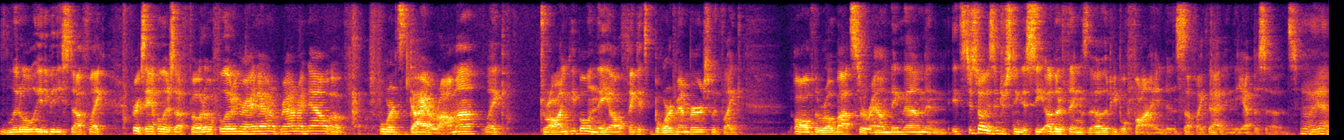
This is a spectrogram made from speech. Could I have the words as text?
little itty bitty stuff. Like for example, there's a photo floating right now, around right now of Ford's diorama, like drawing people, and they all think it's board members with like all of the robots surrounding them, and it's just always interesting to see other things that other people find and stuff like that in the episodes. oh yeah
